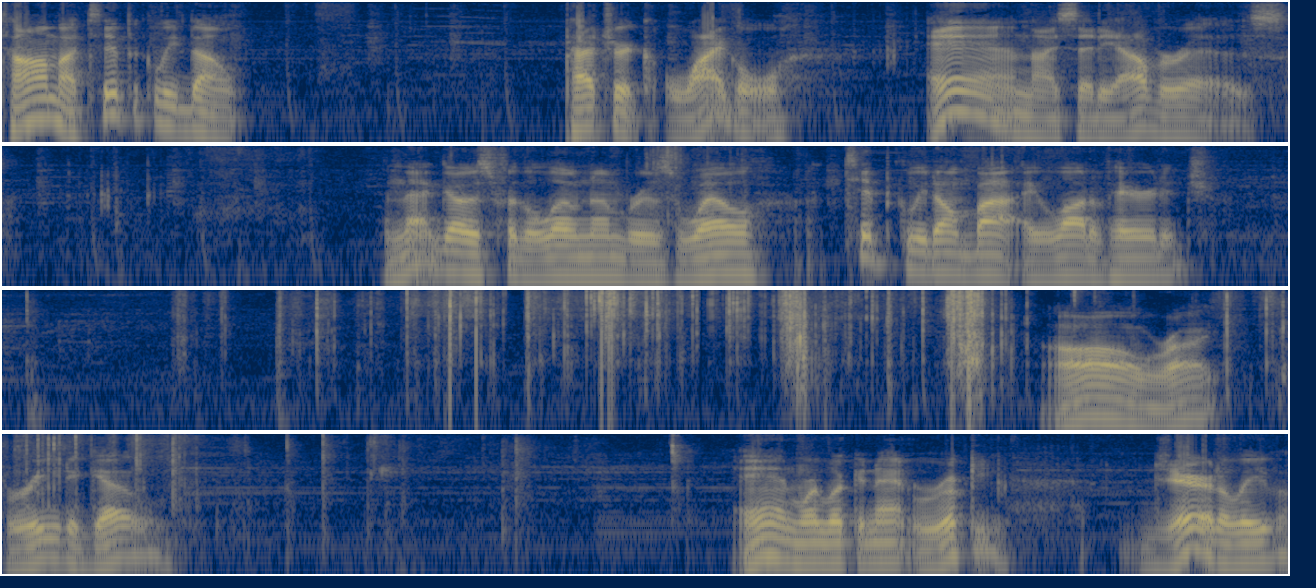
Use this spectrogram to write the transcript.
Tom, I typically don't. Patrick Weigel. And nice Eddie Alvarez. And that goes for the low number as well. I typically don't buy a lot of Heritage. All right, three to go. And we're looking at rookie Jared Oliva,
